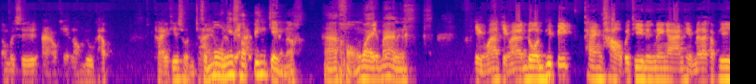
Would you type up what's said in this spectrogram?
ต้องไปซื้ออ่าโอเค ลองดูครับ ใครที่สนใจสมมูลนี่เดี๋ยวช้อปไปปิ้งเก่งเนาะหาของไวมากเลยเก่งมากเก่งมาก โดนพี่ปิ๊กแทงเข่าไปทีนึงในงานเห็นไหมล่ะครับพี่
